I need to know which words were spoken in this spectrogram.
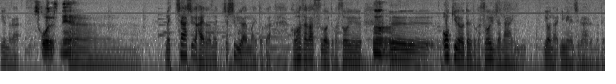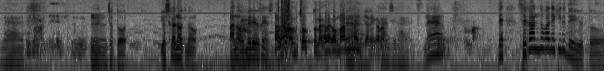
いうのが、うそうですね。ん。めっちゃ足が速いとか、めっちゃ守備がうまいとか、小技がすごいとか、そういう、うん。大きいのが打てるとか、そういうんじゃないようなイメージがあるのでね。まあね。うん。うん、ちょっと、吉川直樹の穴を埋めれる選手穴はちょっとなかなか埋まんないんじゃないかな。感じないですね。うんまあで、セカンドができるでいうと、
